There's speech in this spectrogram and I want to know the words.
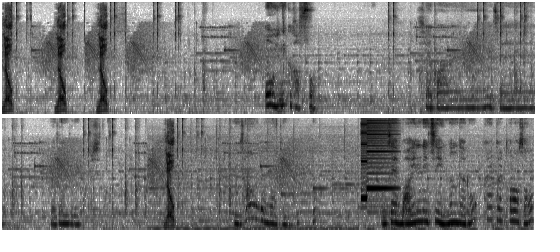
Nope. Nope. Nope. 어 유니크 갔어 제발 이제 레전드를 봅시다 Nope. 이상한 것만 끼는데? 이제 마일리지 있는 대로 탈탈 털어서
